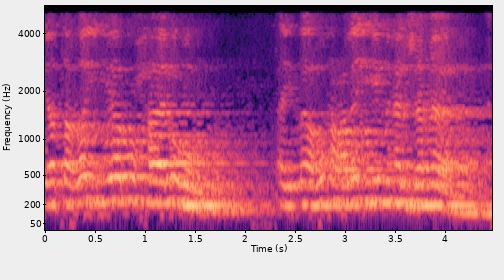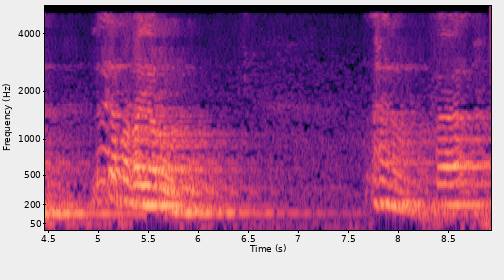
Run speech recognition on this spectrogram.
يتغير حالهم أي ما هم عليه من الجمال لا يتغيرون فهم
